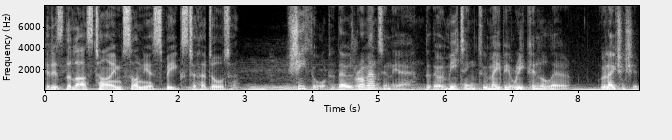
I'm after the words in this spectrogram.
It is the last time Sonia speaks to her daughter. She thought there was romance in the air, that they were meeting to maybe rekindle their relationship,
